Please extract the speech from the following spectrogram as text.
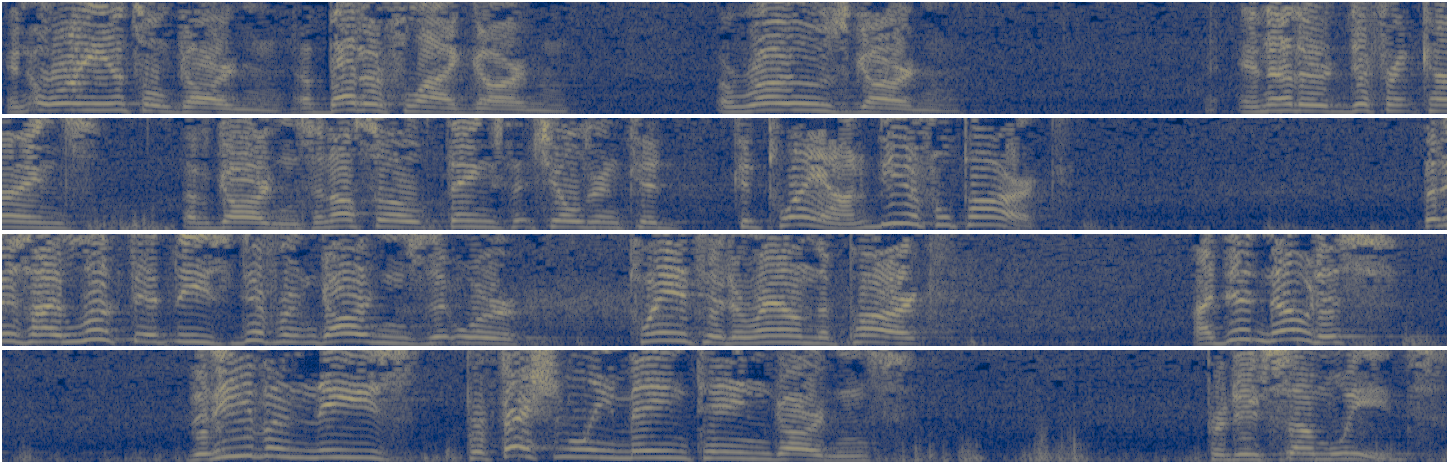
an oriental garden, a butterfly garden, a rose garden, and other different kinds of gardens, and also things that children could, could play on. Beautiful park. But as I looked at these different gardens that were planted around the park, I did notice that even these professionally maintained gardens produce some weeds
